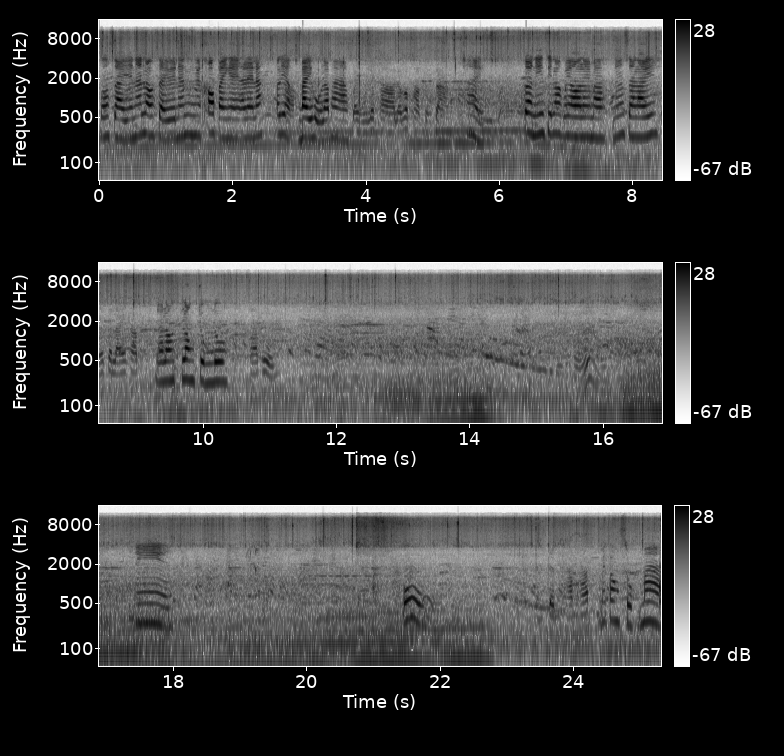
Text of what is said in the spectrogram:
เราใส่ในนั้นเราใส่ไว้นั้นมันเข้าไปไงอะไรนะเขาเรียกใบโหระพา ใบโหระพาแล้วก็ผักต่างใช่ก็อันนี้ที่เราไปเอาอะไรมา เนื้อสไลด์ๆแล้วสไลด์ครับ เดี๋ยวลองลองจุ่มดู ครับผมโอ้ย นี่อู้เต็มๆคำครับ ไม่ต้องสุกมาก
